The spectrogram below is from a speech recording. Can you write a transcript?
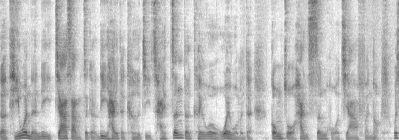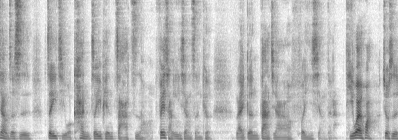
的提问能力加上这个厉害的科技，才真的可以为为我们的工作和生活加分哦。我想这是这一集我看这一篇杂志哦，非常印象深刻，来跟大家分享的啦。题外话就是，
